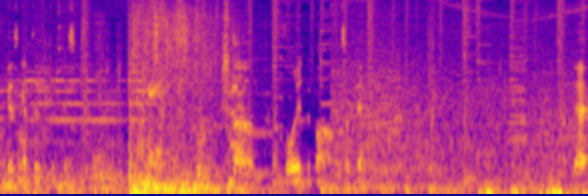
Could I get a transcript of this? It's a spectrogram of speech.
I'm guessing I have to put this. Um, avoid the bombs. Okay. Okay.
